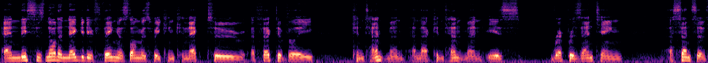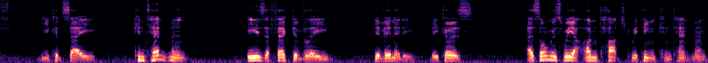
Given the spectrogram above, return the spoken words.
And this is not a negative thing as long as we can connect to effectively contentment and that contentment is representing a sense of you could say contentment is effectively divinity because as long as we are untouched within contentment,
